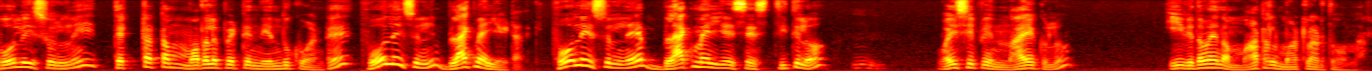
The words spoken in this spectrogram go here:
పోలీసుల్ని తిట్టటం మొదలుపెట్టింది ఎందుకు అంటే పోలీసుల్ని బ్లాక్మెయిల్ చేయటానికి. పోలీసుల్నే బ్లాక్మెయిల్ చేసే స్థితిలో వైసీపీ నాయకులు ఈ విధమైన మాటలు మాట్లాడుతూ ఉన్నారు.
